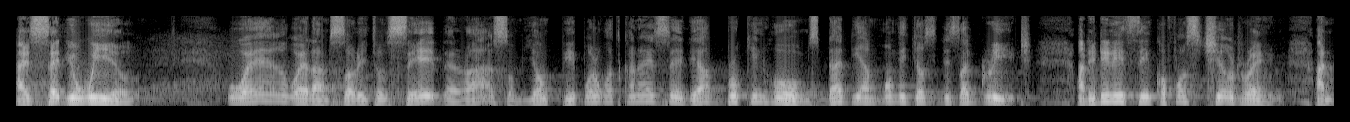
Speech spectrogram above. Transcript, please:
I said you will. Well, well, I'm sorry to say there are some young people, what can I say? They have broken homes. Daddy and mommy just disagreed. And they didn't think of us children. And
